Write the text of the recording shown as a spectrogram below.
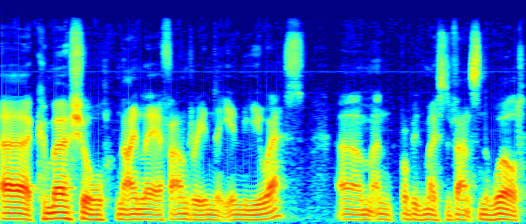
uh, commercial nine-layer foundry in the, in the US, um, and probably the most advanced in the world.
